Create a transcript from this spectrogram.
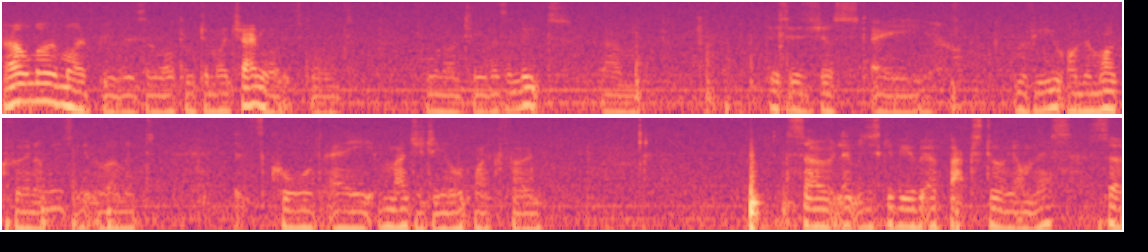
Hello my viewers and welcome to my channel. It's called 492 Resolute. Um, this is just a review on the microphone I'm using at the moment. It's called a Magideal microphone. So let me just give you a bit of backstory on this. So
